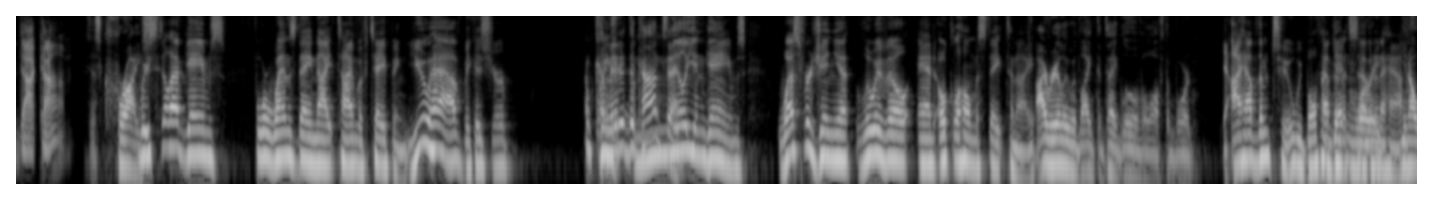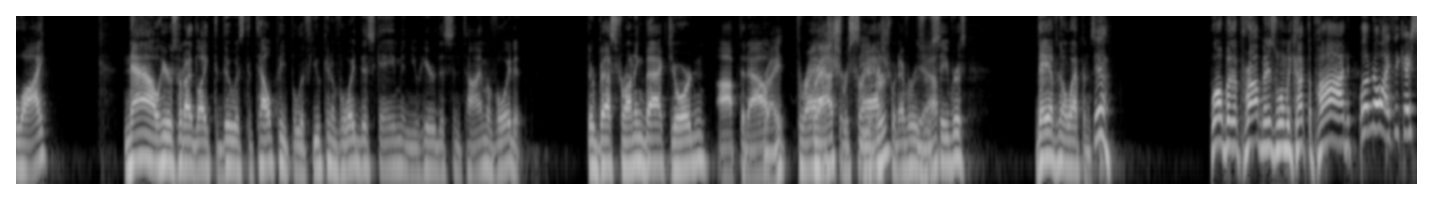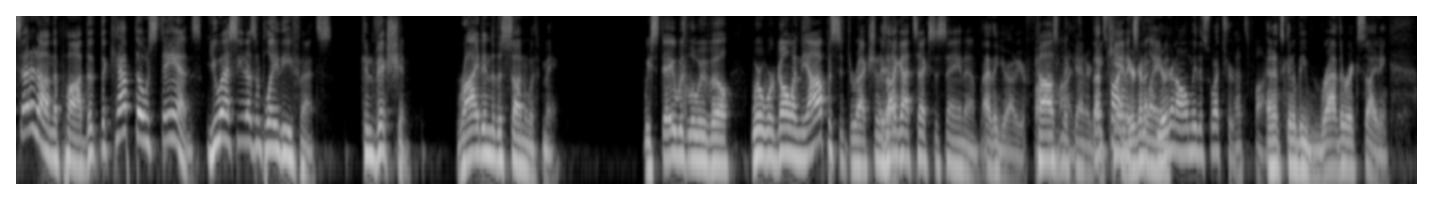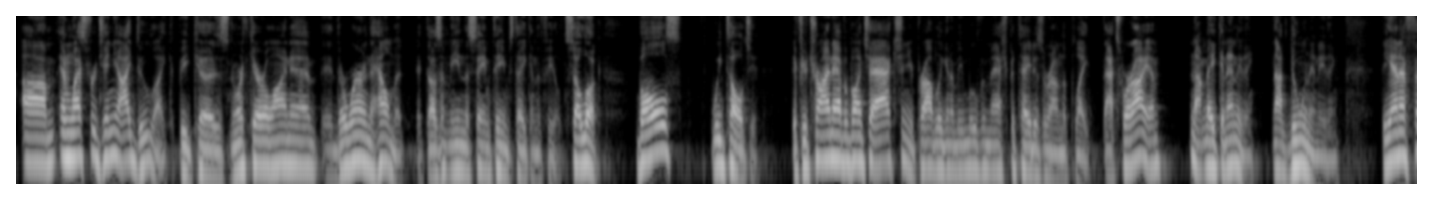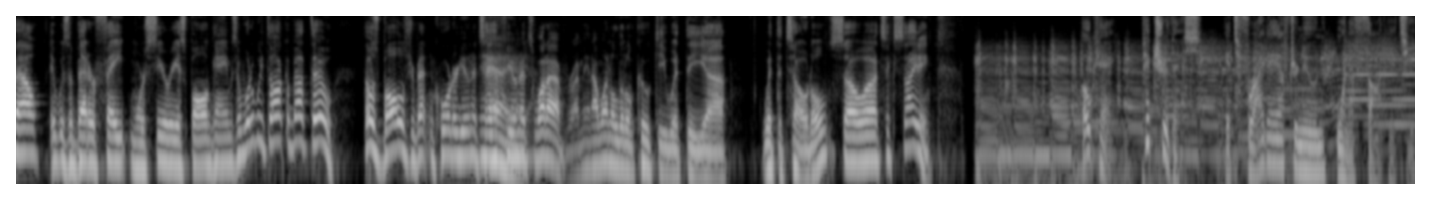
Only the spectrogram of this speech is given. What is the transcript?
Serta.com. Jesus Christ. We still have games for Wednesday night time of taping. You have because you're I'm committed to a content. million games. West Virginia, Louisville, and Oklahoma State tonight. I really would like to take Louisville off the board. Yeah, I have them too. We both have I'm them at getting seven worried. and a half. You know why? Now, here's what I'd like to do is to tell people if you can avoid this game and you hear this in time, avoid it. Their best running back, Jordan, opted out. Right. Thrash, Thrash, or receiver. Trash, whatever his Yeah. receivers. They have no weapons. yeah. Well, but the problem is when we cut the pod, Well, no, I think I said it on the pod. The, the cap though stands. USC doesn't play defense. Conviction. Ride into the sun with me. We stay with Louisville. Where we're going the opposite direction is Yeah. I got Texas A&M. I think you're out of your fucking Cosmic mind. energy. That's fine. Can't you're gonna you're gonna owe me the sweatshirt. That's fine. and it's gonna be rather exciting. Um, and West Virginia, I do like because North Carolina, they're wearing the helmet. It doesn't mean the same team's taking the field. So look, bowls, we told you. If you're trying to have a bunch of action, you're probably going to be moving mashed potatoes around the plate. That's where I am. Not making anything, not doing anything. The NFL, it was a better fate, more serious ball games. And what do we talk about too? Those bowls, you're betting quarter units, Yeah, half yeah, units, whatever. I mean, I went a little kooky with the uh, with the total, so uh, it's exciting. Okay, picture this. It's Friday afternoon when a thought hits you.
